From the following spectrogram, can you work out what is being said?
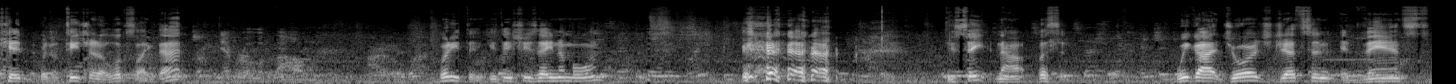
kid with a teacher that looks like that. What do you think? You think she's a number one? you see, now listen. We got George Jetson advanced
